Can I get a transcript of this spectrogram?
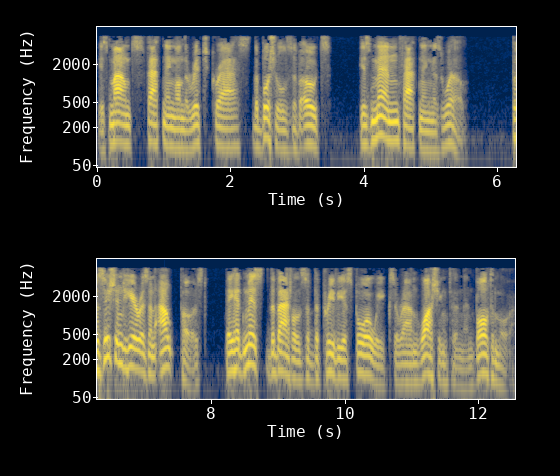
his mounts fattening on the rich grass, the bushels of oats, his men fattening as well. Positioned here as an outpost, they had missed the battles of the previous four weeks around Washington and Baltimore,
